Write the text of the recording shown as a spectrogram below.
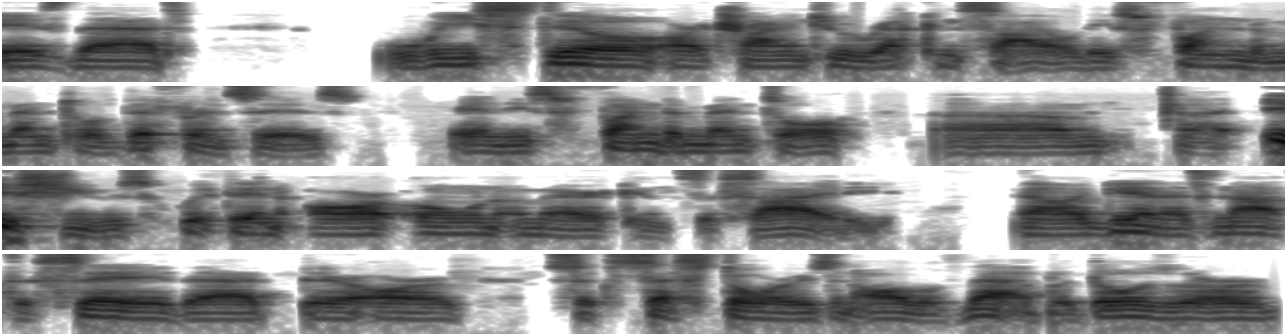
is that we still are trying to reconcile these fundamental differences and these fundamental um, uh, issues within our own American society. Now, again, that's not to say that there are success stories and all of that, but those are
